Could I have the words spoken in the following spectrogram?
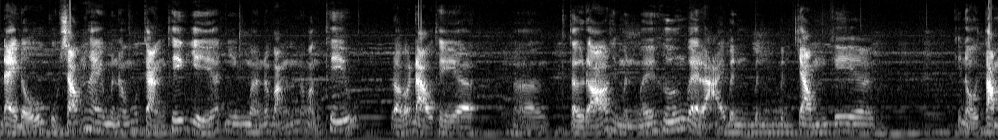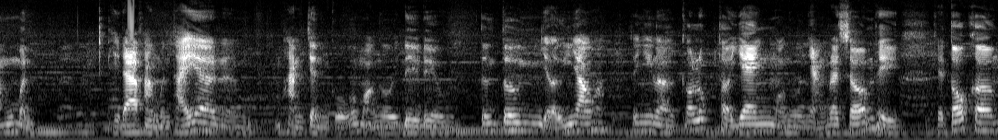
đầy đủ cuộc sống hay mình không có cần thiết gì hết nhưng mà nó vẫn nó vẫn thiếu. Rồi bắt đầu thì uh, uh, từ đó thì mình mới hướng về lại bên bên bên trong cái cái nội tâm của mình. Thì đa phần mình thấy uh, hành trình của mọi người đều đều tương tương tự nhau tuy nhiên là có lúc thời gian mọi người nhận ra sớm thì sẽ tốt hơn.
